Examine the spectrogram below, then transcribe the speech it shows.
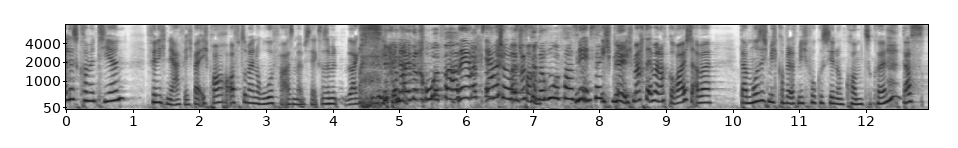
alles kommentieren finde ich nervig, weil ich brauche auch oft so meine Ruhephasen beim Sex. Also mit, sag ich, also ich bin da, Meine Ruhephase. Naja, beim Sex. ja, Was ist denn eine Ruhephase nee, beim Sex? ich, bin, ich mache da immer noch Geräusche, aber da muss ich mich komplett auf mich fokussieren, um kommen zu können. das,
